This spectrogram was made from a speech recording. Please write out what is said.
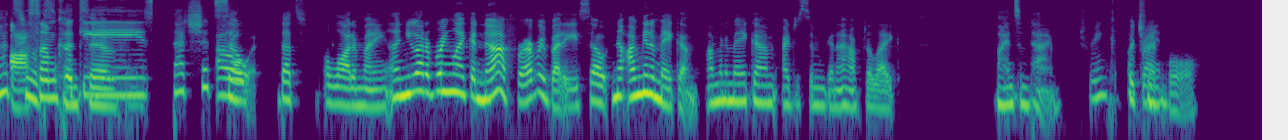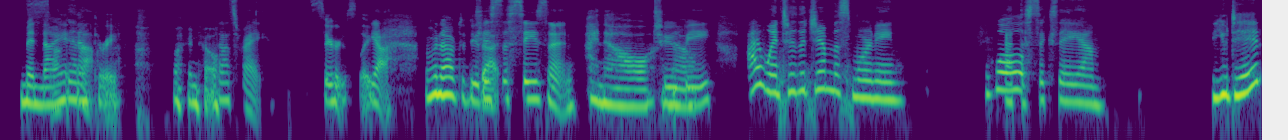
That's awesome cookies. That shit's Oh. so that's a lot of money. And you got to bring like enough for everybody. So no, I'm going to make them. I'm going to make them. I just am going to have to like find some time. Drink a Between Red Bull. Midnight and up. 3. I know. That's right. Seriously. Yeah. I'm going to have to do Tis that. the season I know. I to know. be. I went to the gym this morning at Well, the 6 a.m. you did?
